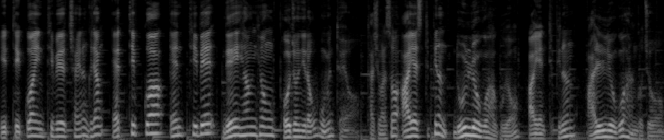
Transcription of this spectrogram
이 팁과 인 팁의 차이는 그냥 N팁과 N팁의 내향형 버전이라고 보면 돼요. 다시 말해서 ISTP는 놀려고 하고요. INTP는 알려고 하는 거죠.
